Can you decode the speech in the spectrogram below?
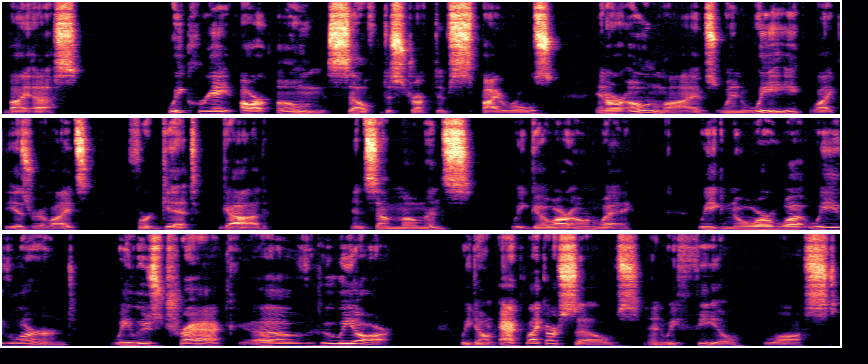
by us we create our own self destructive spirals in our own lives when we, like the Israelites, forget God. In some moments, we go our own way. We ignore what we've learned. We lose track of who we are. We don't act like ourselves, and we feel lost.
